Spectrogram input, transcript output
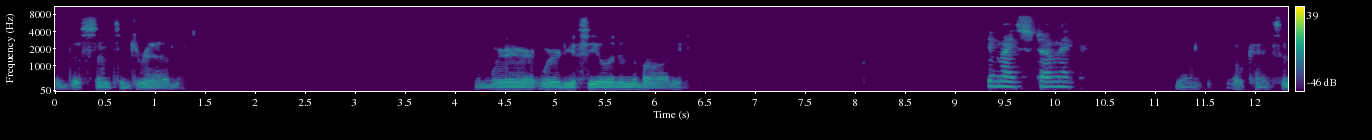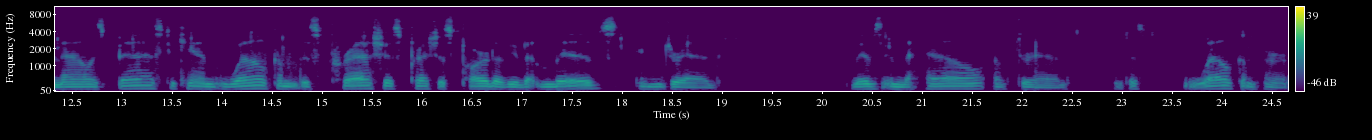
of this sense of dread. And where where do you feel it in the body? in my stomach. Yeah. Okay. So now, as best you can, welcome this precious, precious part of you that lives in dread, lives in the hell of dread. And just welcome her.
